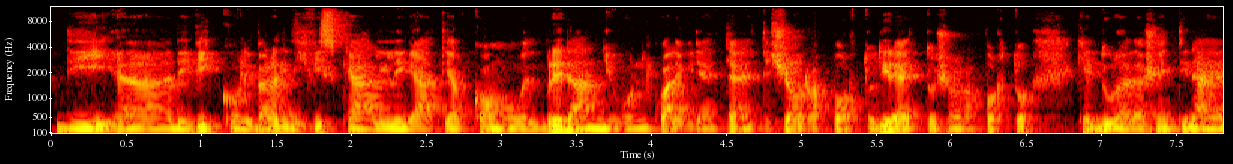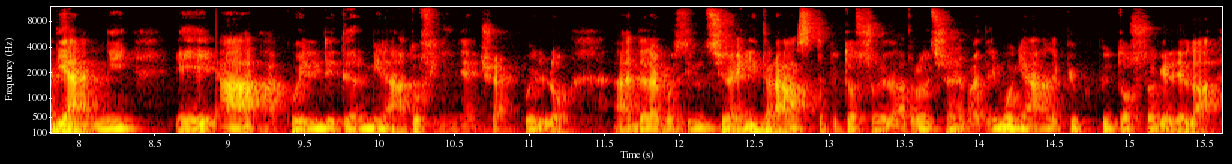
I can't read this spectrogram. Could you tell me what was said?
eh, dei piccoli paradisi fiscali legati al Commonwealth britannico con il quale evidentemente c'è un rapporto diretto, c'è un rapporto che dura da centinaia di anni e ha a quel determinato fine, cioè quello eh, della costituzione di trust piuttosto che della protezione patrimoniale, più, piuttosto che della,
